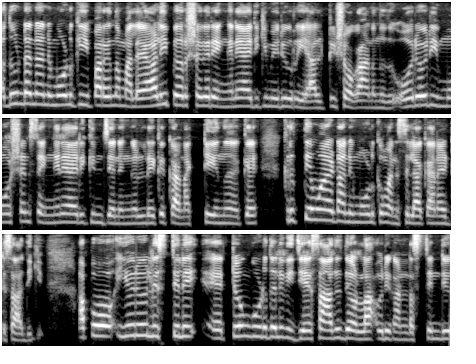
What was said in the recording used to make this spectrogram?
അതുകൊണ്ട് തന്നെ അനുമോൾക്ക് ഈ പറയുന്ന മലയാളി പ്രേക്ഷകർ എങ്ങനെയായിരിക്കും ഒരു റിയാലിറ്റി ഷോ കാണുന്നത്? ഓരോരോ ഇമോഷൻസ് എങ്ങനെയായിരിക്കും ജനങ്ങളിലേക്ക് കണക്ട് ചെയ്യുന്നതൊക്കെ കൃത്യമായിട്ട് അനുമോൾക്ക് മനസ്സിലാക്കാനായിട്ട് സാധിക്കും. അപ്പോൾ ഈ ഒരു ലിസ്റ്റിൽ ഏറ്റവും കൂടുതൽ വിജയസാധ്യതയുള്ള ഒരു കണ്ടസ്റ്റന്റ്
